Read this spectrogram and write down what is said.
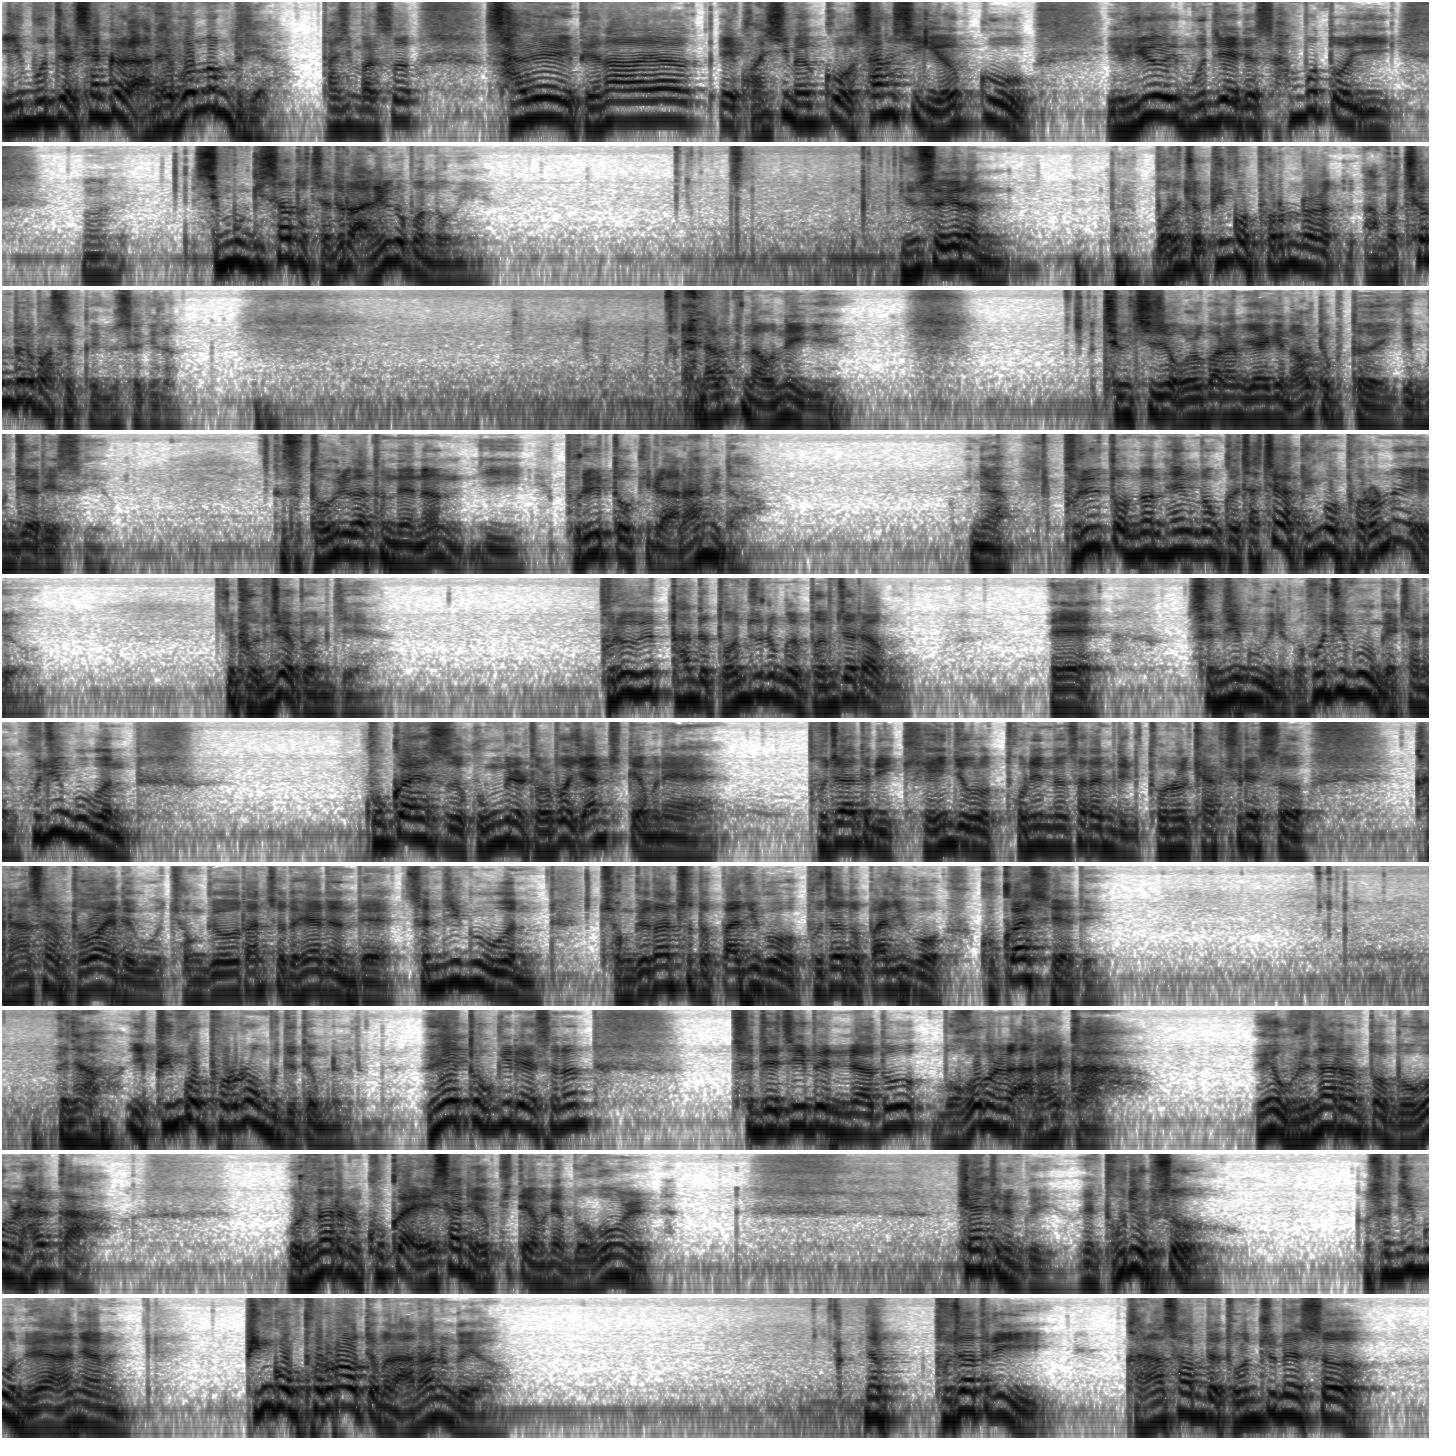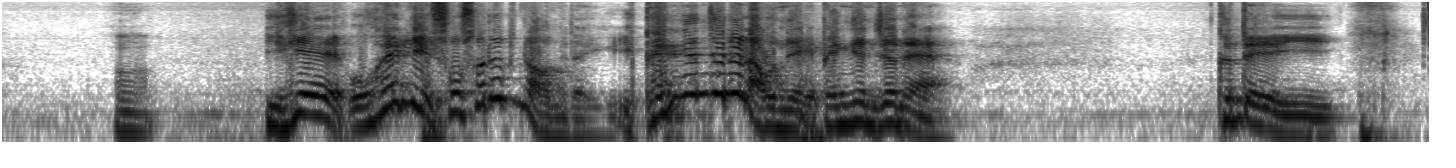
이 문제를 생각을 안 해본 놈들이야. 다시 말해서 사회의 변화에 관심이 없고 상식이 없고 인류의 문제에 대해서 한 번도 이 어, 신문 기사도 제대로 안 읽어본 놈이에요. 윤석열은 모르죠. 빈곤 포르노를 아마 처음 들어봤을 거예요, 윤석열은. 옛날부터 나온 얘기예요. 정치적 올바른 이야기 나올 때부터 이게 문제가 됐어요. 그래서 독일 같은 데는 이 불이익 돕기를 안 합니다. 그냥 불이익 돕는 행동 그 자체가 빈곤 포르노예요. 범죄야, 범죄. 불이익한테 돈 주는 건 범죄라고. 왜? 선진국이니까. 후진국은 괜찮아요. 후진국은 국가에서 국민을 돌보지 않기 때문에 부자들이 개인적으로 돈 있는 사람들이 돈을 객출해서 가난한 사람 도와야 되고 종교단체도 해야 되는데 선진국은 종교단체도 빠지고 부자도 빠지고 국가에서 해야 돼요. 왜냐? 이 빈곤 포로노 문제 때문에 그런 거예요. 왜 독일에서는 천재지변이라도 모금을 안 할까? 왜 우리나라는 또 모금을 할까? 우리나라는 국가 예산이 없기 때문에 모금을 해야 되는 거예요. 돈이 없어. 선진국은 왜 안 하냐면 빈곤 포로노 때문에 안 하는 거예요. 그냥 부자들이 가난한 사람들 돈 주면서, 어, 이게 오헬리 소설에도 나옵니다. 이게 100년 전에 나온 얘기 100년 전에. 그때 이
